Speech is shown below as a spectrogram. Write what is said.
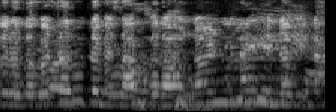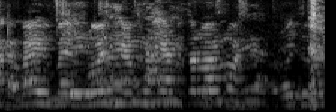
કરો તો ગટરનું તમે સાફ કરાવો નળની લાઈન નવી નાખો બાયું બાયું રોજ ના ફરિયાદ કરવાનો છે રોજ રોજ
